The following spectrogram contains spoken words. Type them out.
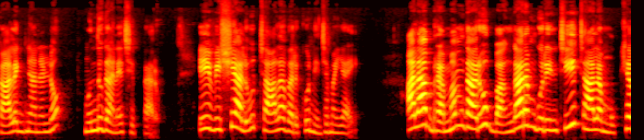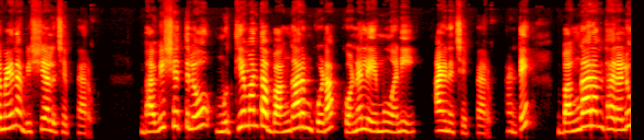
కాలజ్ఞానంలో ముందుగానే చెప్పారు. ఈ విషయాలు చాలా వరకు నిజమయ్యాయి. అలా బ్రహ్మం గారు బంగారం గురించి చాలా ముఖ్యమైన విషయాలు చెప్పారు. భవిష్యత్తులో ముత్యమంత బంగారం కూడా కొనలేము అని ఆయన చెప్పారు. అంటే బంగారం ధరలు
